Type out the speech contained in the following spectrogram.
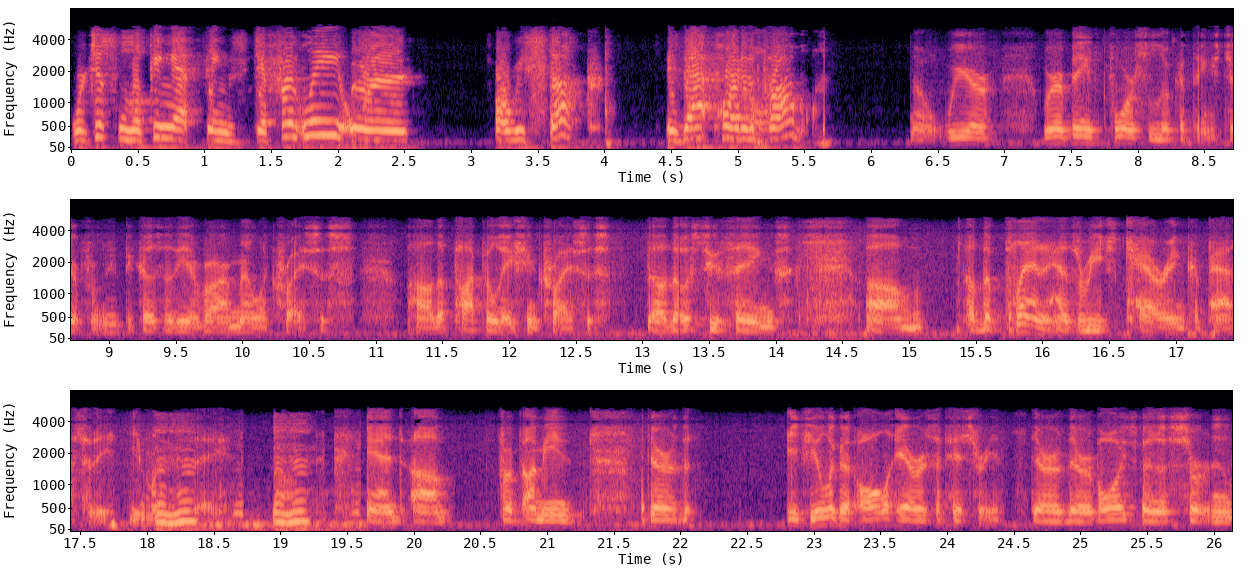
we're just looking at things differently or are we stuck? Is that part of the problem no, we're we're being forced to look at things differently because of the environmental crisis, uh, the population crisis. Uh, those two things, um, uh, the planet has reached carrying capacity, you might mm-hmm. say. Mm-hmm. And um, for, I mean, there if you look at all eras of history, there there have always been a certain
